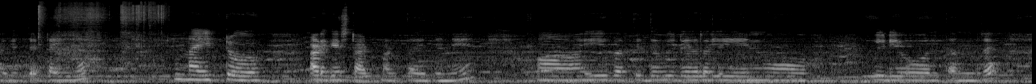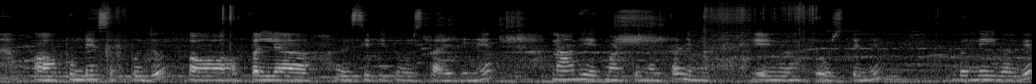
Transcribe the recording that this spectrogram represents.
ಆಗುತ್ತೆ ಟೈಮು ನೈಟು ಅಡುಗೆ ಸ್ಟಾರ್ಟ್ ಮಾಡ್ತಾ ಇದ್ದೀನಿ. ಇವತ್ತಿದ್ದ ವಿಡಿಯೋದಲ್ಲಿ ಏನು ವಿಡಿಯೋ ಅಂತಂದರೆ ಪುಂಡೆ ಸೊಪ್ಪದ್ದು ಪಲ್ಯ ರೆಸಿಪಿ ತೋರಿಸ್ತಾ ಇದ್ದೀನಿ. ನಾನು ಹೇಗೆ ಮಾಡ್ತೀನಿ ಅಂತ ನಿಮಗೆ ತೋರಿಸ್ತೀನಿ. ಬನ್ನಿ ಇವಾಗೆ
